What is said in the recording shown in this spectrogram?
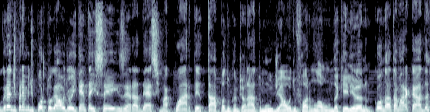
O Grande Prêmio de Portugal de 86 era a 14ª etapa do Campeonato Mundial de Fórmula 1 daquele ano, com data marcada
